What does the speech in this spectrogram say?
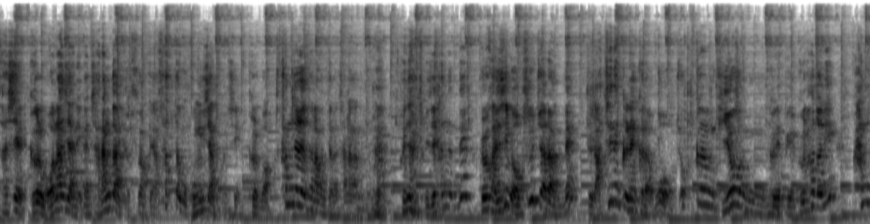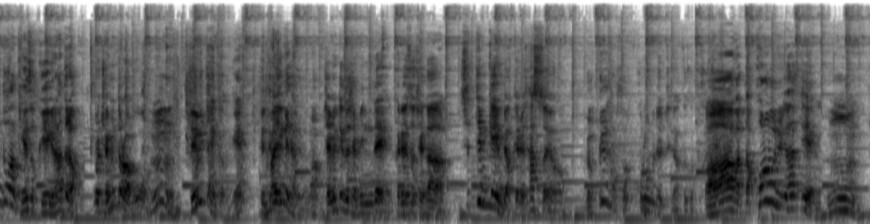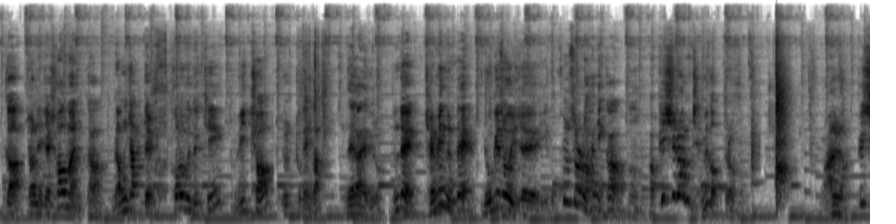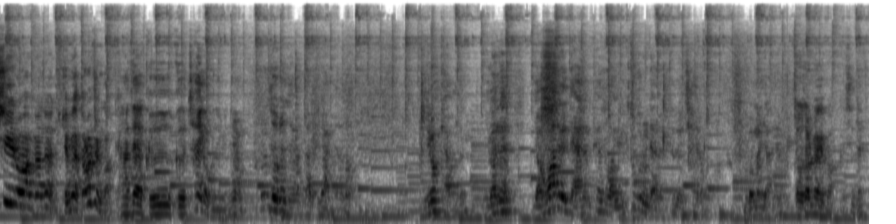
사실 그걸 원하지 않으니까 자랑도 아니었어. 그냥 샀다고 공지한 거지. 그걸 뭐 탐내는 사람한테는 자랑하는 건데 그냥 이제 했는데 별 관심이 없을 줄 알았는데 그 라치는 클랭크라고 조금 귀여운 그래픽 그걸 하더니 한동안 계속 그 얘기를 하더라고. 어, 재밌더라고 음 재밌다니까 그게. 그 느낌이 다르잖아. 재밌기도 재밌는데 그래서 제가 스팀 게임 몇 개를 샀어요 몇 개를 샀어? 콜 오브 듀티 나 그것도 아 맞다 콜 오브 듀티 샀지. 음. 그러니까 저는 이제 처음 하니까 명작들 콜 오브 듀티, 위쳐 이 두 개인가? 내가 알기로. 근데 재밌는데 여기서 이제 이거 콘솔로 하니까 어. 아, PC로 하면 재미가 없더라고 맞아. PC로 하면은 재미가 떨어지는 것 같아 자세가 그, 그 차이가 뭐냐면요. 콘솔은 제가 딱 여기 앉아서 이렇게 하거든. 이거는 영화를 대하는 태도와 유튜브를 대하는 태도의 차이라고 말인지 아세요? 너 설명해봐 끝인데?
